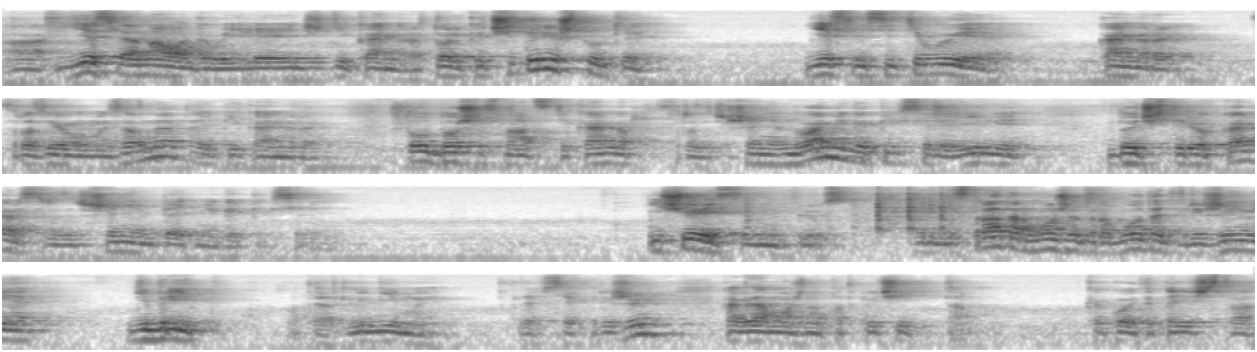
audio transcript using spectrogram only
А, если аналоговые или HD камеры, только 4 штуки. Если сетевые камеры с разъемом Ethernet IP-камеры, то до 16 камер с разрешением 2 мегапикселя или до 4 камер с разрешением 5 мегапикселей. Еще есть один плюс. Регистратор может работать в режиме гибрид, вот этот любимый для всех режим, когда можно подключить там какое-то количество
